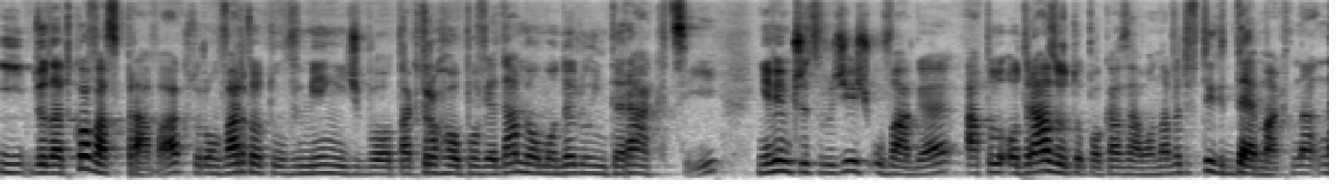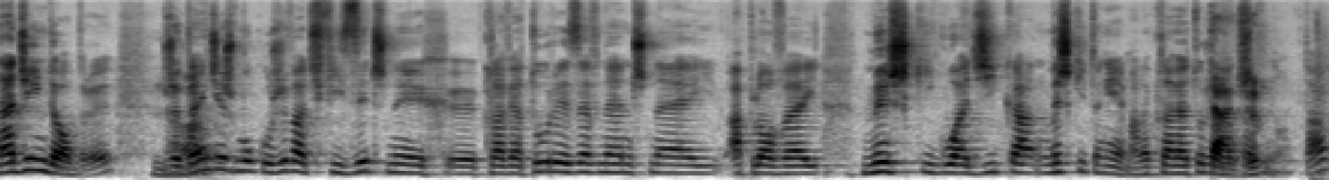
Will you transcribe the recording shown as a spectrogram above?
I dodatkowa sprawa, którą warto tu wymienić, bo tak trochę opowiadamy o modelu interakcji. Nie wiem, czy zwróciłeś uwagę, Apple od razu to pokazało, nawet w tych demach, na, na dzień dobry, że No. będziesz mógł używać fizycznych y, klawiatury zewnętrznej, Apple'owej, myszki, gładzika, myszki to nie wiem, ale klawiatury Tak, na że- pewno, tak?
